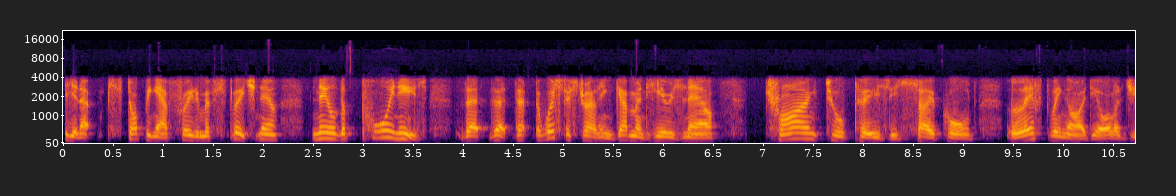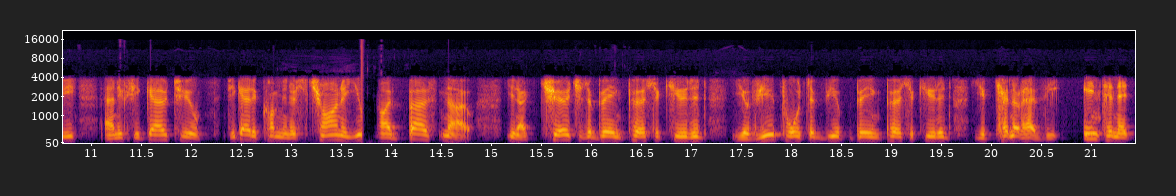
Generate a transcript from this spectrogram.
you know, stopping our freedom of speech. Now, Neil, the point is that, that, that the West Australian government here is now trying to appease this so-called left-wing ideology. And if you go to if you go to communist China, you and I both know, you know, churches are being persecuted, your viewpoints are being persecuted. You cannot have the internet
